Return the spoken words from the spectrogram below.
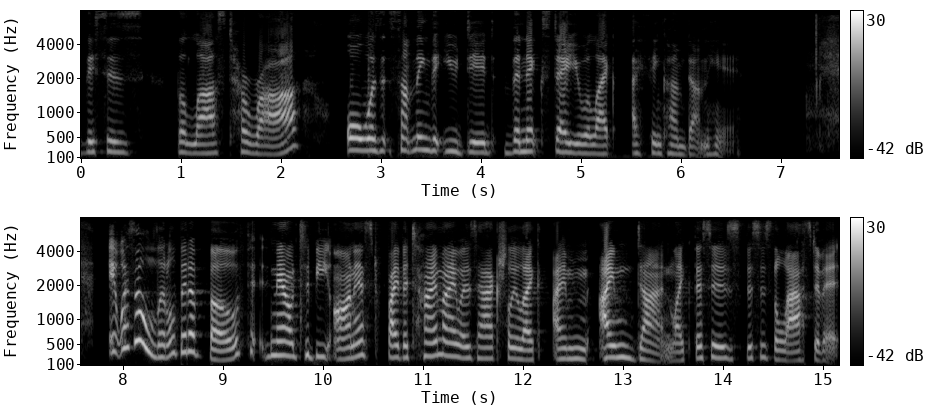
This is the last hurrah? Or was it something that you did the next day you were like, I think I'm done here? it was a little bit of both now to be honest by the time i was actually like i'm i'm done like this is this is the last of it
